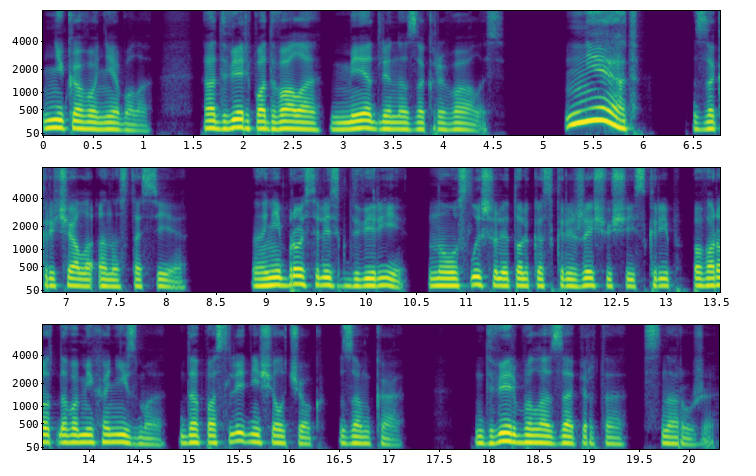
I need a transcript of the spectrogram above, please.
никого не было, а дверь подвала медленно закрывалась. «Нет!» — закричала Анастасия. Они бросились к двери, но услышали только скрежещущий скрип поворотного механизма да последний щелчок замка. Дверь была заперта снаружи.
